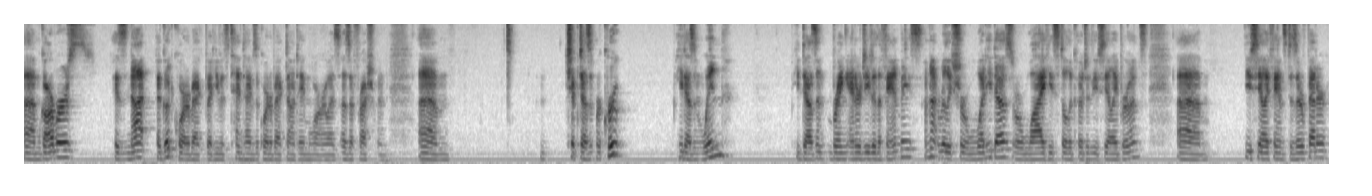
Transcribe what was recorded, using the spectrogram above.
Um, Garbers is not a good quarterback, but he was ten times the quarterback Dante Moore was as a freshman. Um, Chip doesn't recruit. He doesn't win. He doesn't bring energy to the fan base. I'm not really sure what he does or why he's still the coach of the UCLA Bruins. Um, UCLA fans deserve better.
